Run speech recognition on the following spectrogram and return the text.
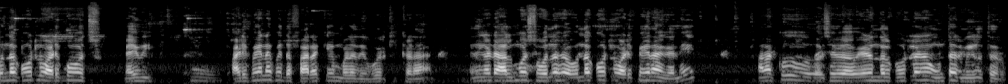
వంద కోట్లు పడిపోవచ్చు. మేబీ. పడిపోయినా పెద్ద ఫరక్ ఏం పడదు ఎవరికి ఇక్కడ. ఎందుకంటే ఆల్మోస్ట్ వంద వంద కోట్లు పడిపోయినా కానీ మనకు ఏడు వందల కోట్లనే ఉంటారు మిగులుతారు.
